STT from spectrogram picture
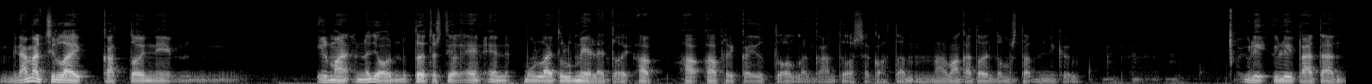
mitä mä nyt sillä katsoin, niin ilman, no joo, no toivottavasti en, en, mulla ei tullut mieleen toi Afrikka-juttu ollenkaan tuossa kohtaa. Mä vaan katsoin tuommoista niin yli, ylipäätään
